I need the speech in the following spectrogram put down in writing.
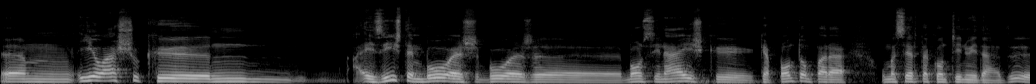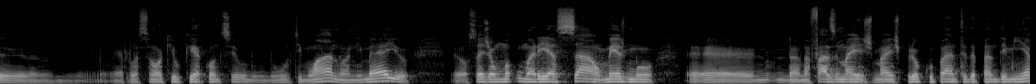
Um, e eu acho que existem boas, boas, uh, bons sinais que, que, apontam para uma certa continuidade uh, em relação àquilo que aconteceu no, no, último ano, ano e meio, ou seja, uma, uma reação mesmo uh, na, na, fase mais, mais preocupante da pandemia,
